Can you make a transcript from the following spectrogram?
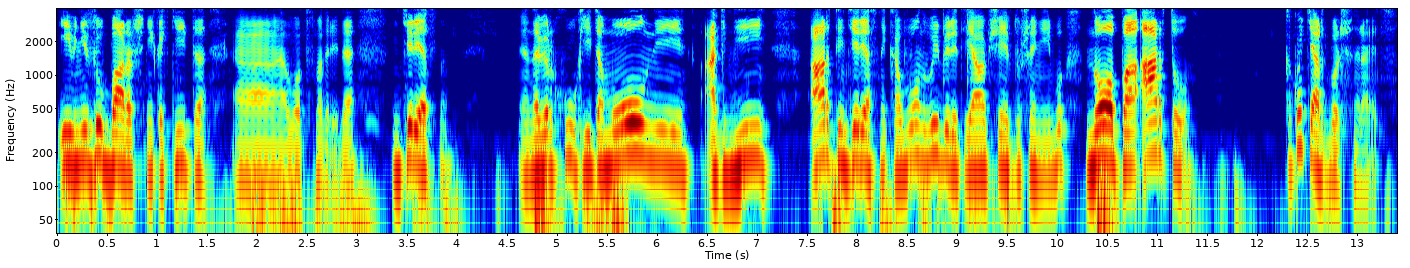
и внизу барышни какие-то. а, вот, смотри, да. Интересно. Э, Наверху какие-то молнии, огни. Арт интересный. Кого он выберет, я вообще в душе не буду. Но по арту... Какой тебе арт больше нравится?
